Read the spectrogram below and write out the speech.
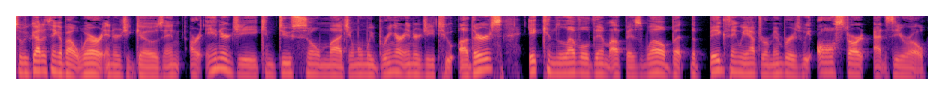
so we've got to think about where our energy goes, and our energy can do so much. And when we bring our energy to others, it can level them up as well. But the big thing we have to remember is we all start at zero,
